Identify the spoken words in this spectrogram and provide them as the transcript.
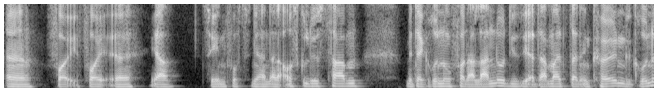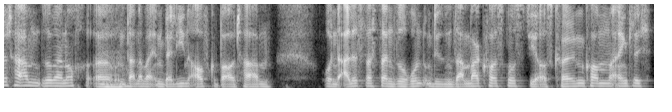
äh, vor, vor äh, ja, 10, 15 Jahren dann ausgelöst haben mit der Gründung von Alando, die sie ja damals dann in Köln gegründet haben sogar noch äh, mhm. und dann aber in Berlin aufgebaut haben. Und alles, was dann so rund um diesen Samba-Kosmos, die aus Köln kommen eigentlich,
